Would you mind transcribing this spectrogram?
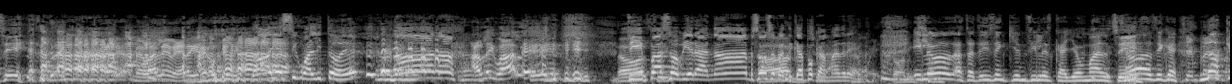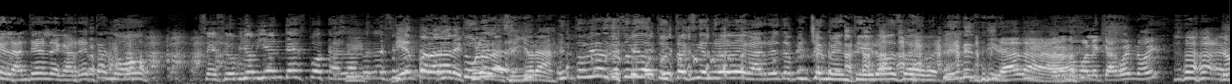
sí. me vale verga, güey. No, ya es igualito, ¿eh? No, no. Habla igual, eh. No, Tipazo, sí. viera. No, empezamos a platicar poca madre. Son- Y luego hasta te dicen quién sí les cayó mal. Sí. ¿no? Así que, no, que la Andrea Legarreta no. Se subió bien déspota, la Sí. verdad. sí. Bien parada En de tu culo vida- la señora. En tu vida se ha subido a tu taxi Andrea Legarreta, pinche mentiroso, güey. Tienes tirada. Pero como le cagó en hoy. No,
